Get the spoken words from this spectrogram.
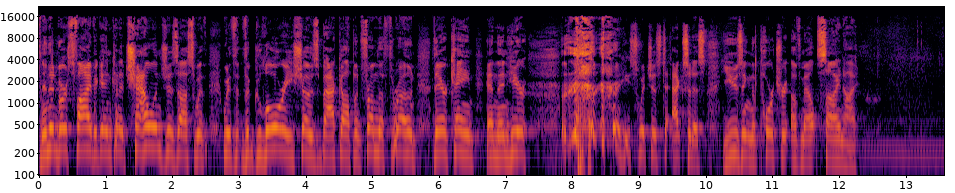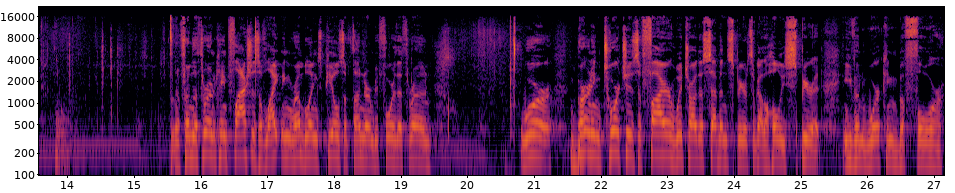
And then verse 5 again kind of challenges us with, with the glory shows back up, and from the throne there came, and then here he switches to Exodus using the portrait of Mount Sinai. From the throne came flashes of lightning, rumblings, peals of thunder, and before the throne were burning torches of fire, which are the seven spirits of God, the Holy Spirit, even working before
